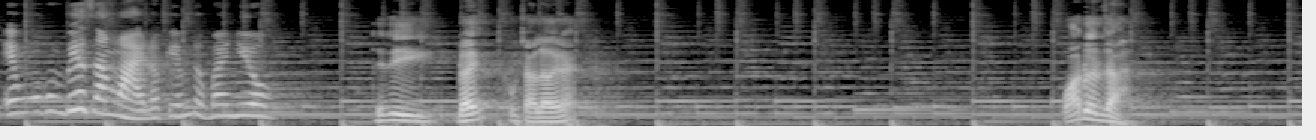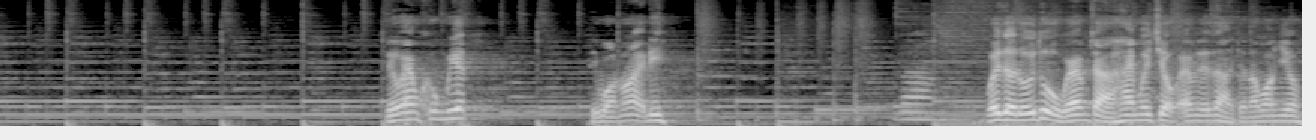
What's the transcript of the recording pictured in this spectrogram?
Em cũng không biết ra ngoài nó kiếm được bao nhiêu. Thế thì đấy không trả lời đấy. Quá đơn giản. Nếu em không biết thì bọn nó lại đi. Vâng. Bây giờ đối thủ của em trả 20 triệu em sẽ trả cho nó bao nhiêu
